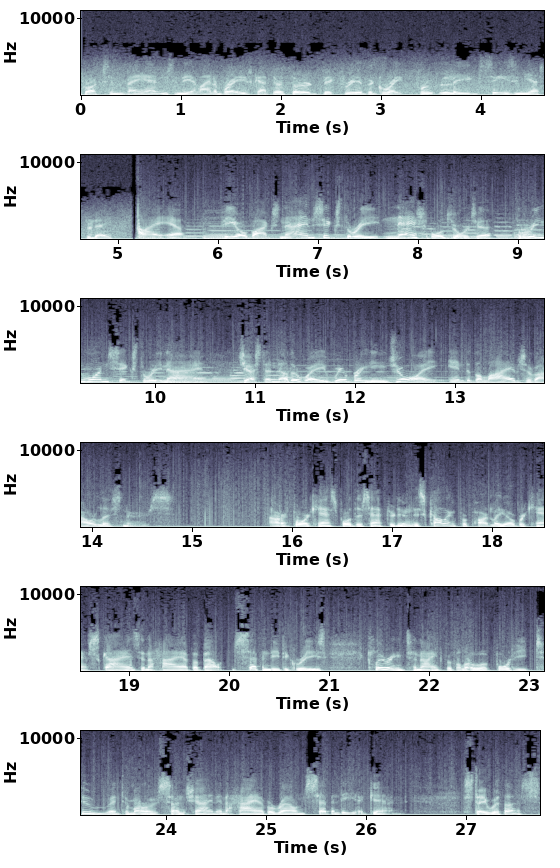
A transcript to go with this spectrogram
trucks, and vans. And the Atlanta Braves got their third victory of the Grapefruit League season yesterday. IF, P.O. Box 963, Nashville, Georgia, 31639. Just another way we're bringing joy into the lives of our listeners. Our forecast for this afternoon is calling for partly overcast skies and a high of about 70 degrees, clearing tonight with a low of 42, and tomorrow sunshine and a high of around 70 again. Stay with us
